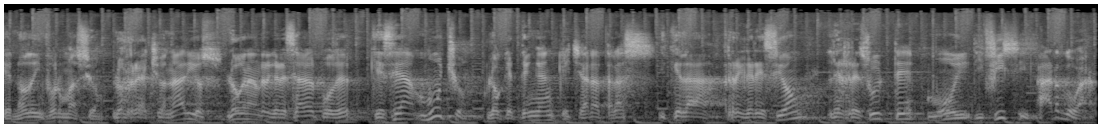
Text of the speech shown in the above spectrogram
que no de información, los reaccionarios logran regresar al poder, que sea mucho lo que tengan que echar atrás y que la regresión les resulte muy difícil, ardua,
